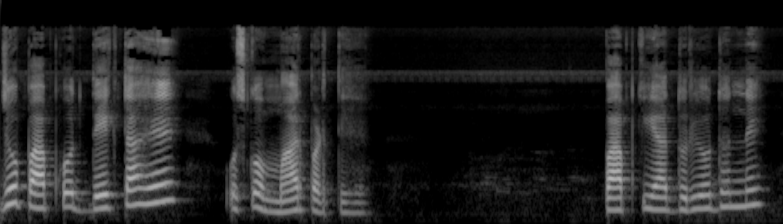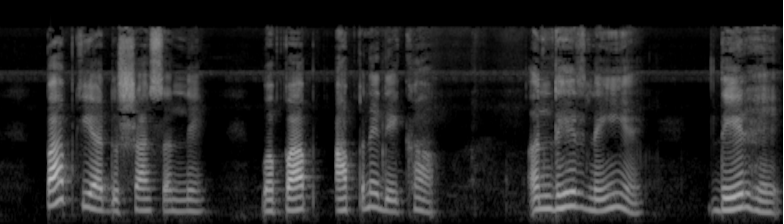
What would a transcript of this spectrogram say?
जो पाप को देखता है, उसको मार पड़ती है। पाप किया दुर्योधन ने, पाप किया दुशासन ने, वह पाप आपने देखा। अंधेर नहीं है, देर है।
